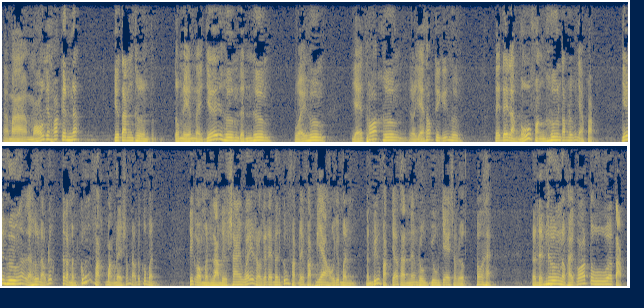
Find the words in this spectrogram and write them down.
À, mà mỗi cái khóa kinh đó chưa tăng thường tụng niệm là giới hương, định hương, huệ hương, giải thoát hương, rồi giải thoát tri kiến hương. Đây đây là ngũ phần hương tâm linh của nhà phật. Giới hương là hương đạo đức, tức là mình cúng phật bằng đời sống đạo đức của mình. Chứ còn mình làm điều sai quấy rồi cái đem lên cúng phật để phật gia hộ cho mình mình biến phật trở thành em rù, dù che sao được không à rồi định hương là phải có tu tập,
